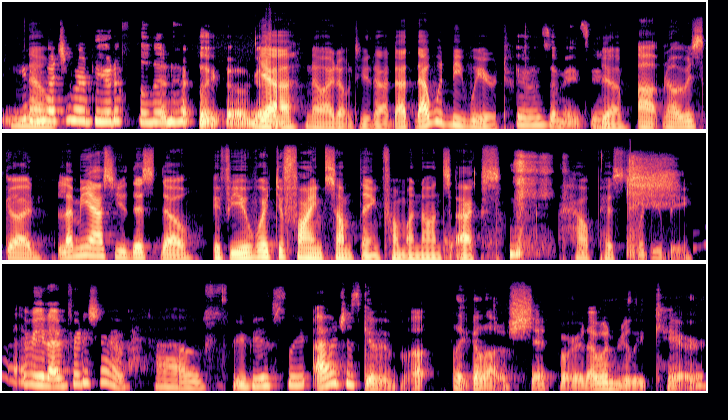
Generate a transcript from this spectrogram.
You're No. much more beautiful than her. Like, oh, God. Yeah, no, I don't do that. That that would be weird. It was amazing. Yeah. Uh, no, it was good. Let me ask you this though: If you were to find something from Anand's ex, how pissed would you be? I mean, I'm pretty sure I have previously. I would just give him uh, like a lot of shit for it. I wouldn't really care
